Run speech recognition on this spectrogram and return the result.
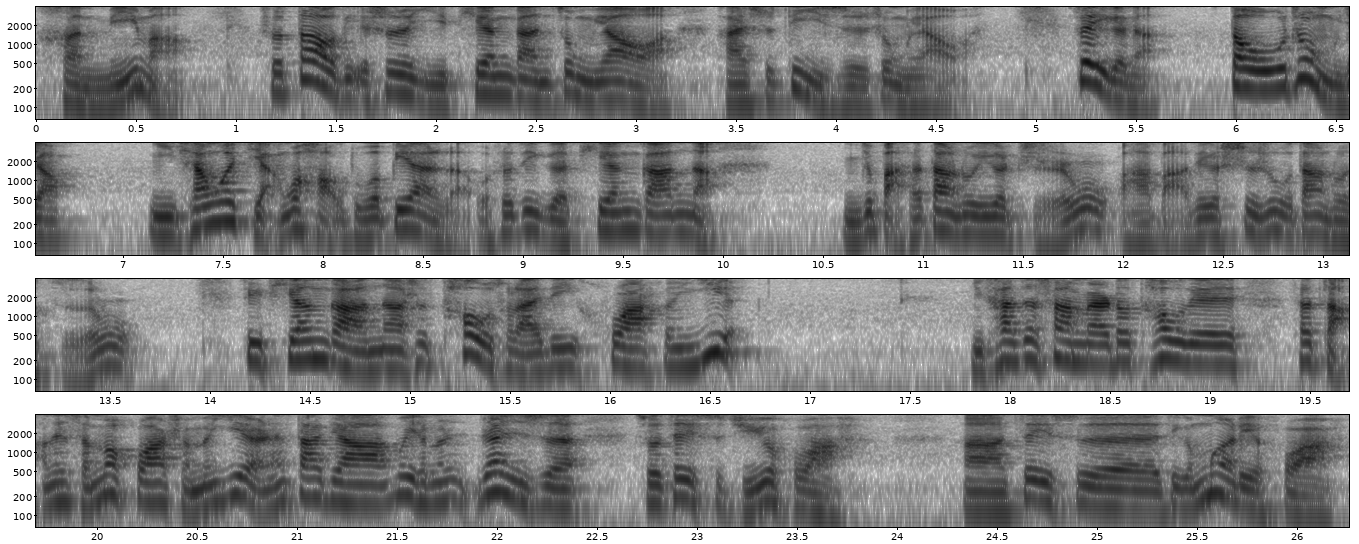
很迷茫，说到底是以天干重要啊，还是地支重要啊？这个呢都重要。以前我讲过好多遍了，我说这个天干呢，你就把它当做一个植物啊，把这个四柱当做植物。这天干呢是透出来的花和叶。你看这上面都透的，它长的什么花什么叶？那大家为什么认识？说这是菊花，啊，这是这个茉莉花，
